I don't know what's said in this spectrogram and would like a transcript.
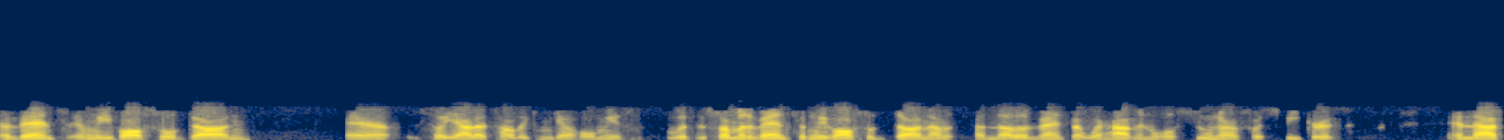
events. And we've also done, uh, so yeah, that's how they can get a hold of me with the summit events. And we've also done a, another event that we're having a little sooner for speakers – and that's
